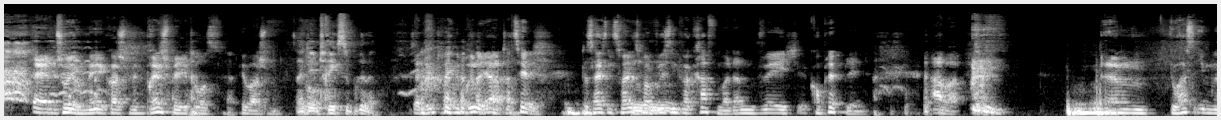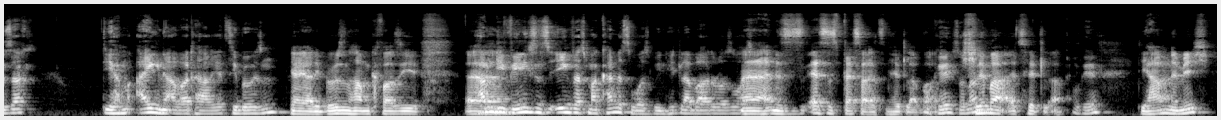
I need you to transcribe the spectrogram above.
äh, Entschuldigung, nee, Quatsch, mit Brennspiritus gewaschen. Seitdem trägst du Brille. Seitdem trage ich eine Brille, ja, tatsächlich. Das heißt, ein zweites Mal würde ich es nicht verkraften, weil dann wäre ich komplett blind. Aber ähm, du hast eben gesagt, die haben eigene Avatare jetzt, die Bösen. Ja, ja, die Bösen haben quasi. Äh, Haben die wenigstens irgendwas Markantes, sowas wie ein Hitlerbart oder sowas? Nein, nein, es ist, es ist besser als ein Hitlerbart. Okay, sondern? Schlimmer als Hitler. Okay. Die haben nämlich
